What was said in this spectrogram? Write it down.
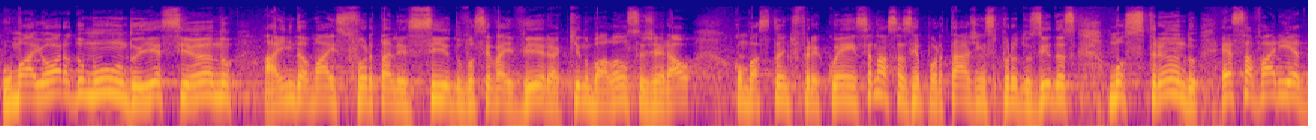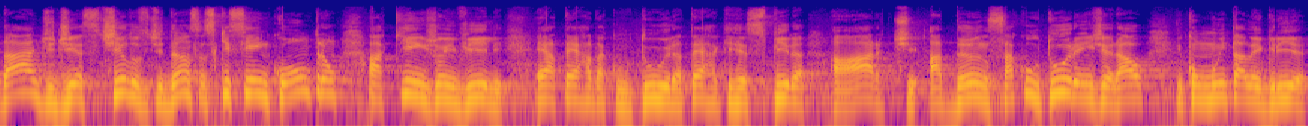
O maior do mundo e esse ano ainda mais fortalecido. Você vai ver aqui no Balanço Geral com bastante frequência nossas reportagens produzidas mostrando essa variedade de estilos de danças que se encontram aqui em Joinville. É a terra da cultura, a terra que respira a arte, a dança, a cultura em geral e com muita alegria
